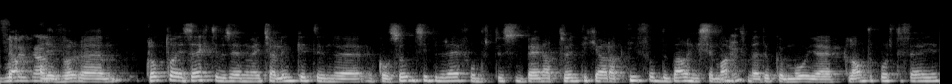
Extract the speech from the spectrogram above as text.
ja, voor, uh, klopt wat je zegt. We zijn met HR Linkit een, een consultancybedrijf, ondertussen bijna 20 jaar actief op de Belgische markt, mhm. met ook een mooie klantenportefeuille.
